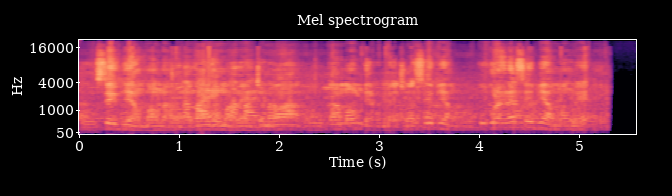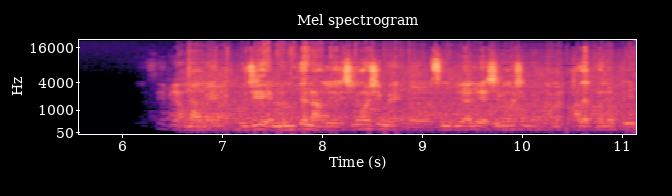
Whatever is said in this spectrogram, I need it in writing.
ဟိုစေးပြောင်မောင်းတာတော့အကောင်းဆုံးပါပဲကျွန်တော်ကဟိုကားမောင်းပြန်မယ်ကျွန်တော်စေးပြောင်ကိုကိုယ်တိုင်လည်းစေးပြောင်မောင်းတယ်စေးပြောင်မောင်းတယ်လူကြီးအမြင်တင်တာလေးရှိကောင်းရှိမယ်ဟိုစင်ပြရလေးရှိကောင်းရှိမယ်ဒါပေမဲ့အားလည်းခွင့်လုပ်ပြီး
